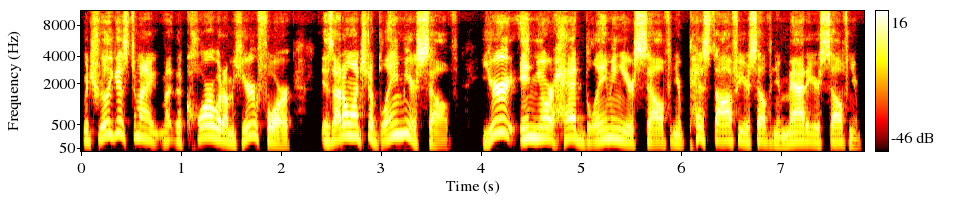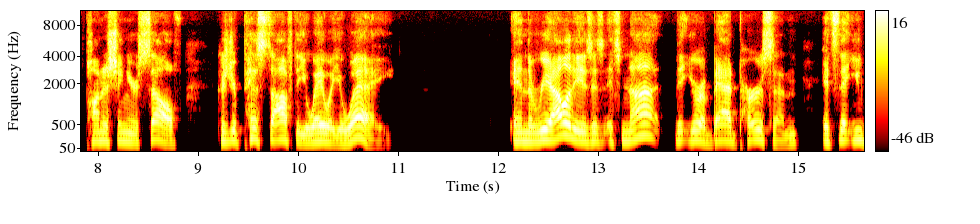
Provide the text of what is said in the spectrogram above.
which really gets to my, my the core. What I'm here for is I don't want you to blame yourself. You're in your head blaming yourself, and you're pissed off at yourself, and you're mad at yourself, and you're punishing yourself because you're pissed off that you weigh what you weigh. And the reality is, is it's not that you're a bad person; it's that you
